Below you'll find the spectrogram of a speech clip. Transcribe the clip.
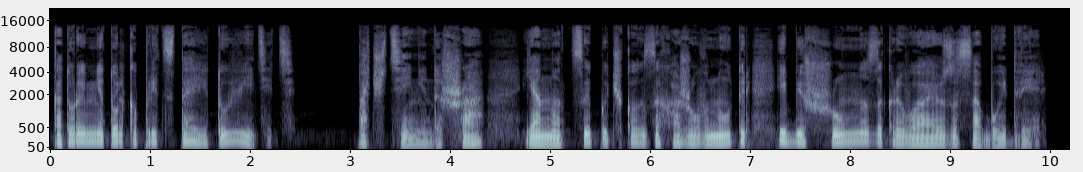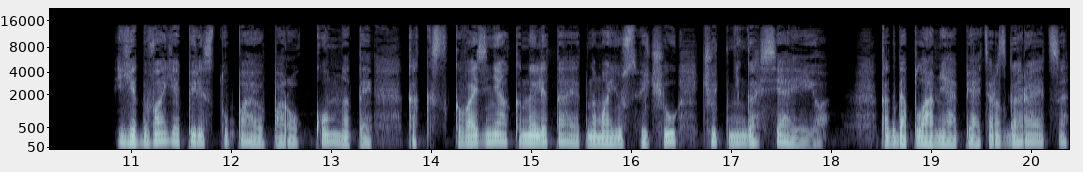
которые мне только предстоит увидеть. Почти не дыша, я на цыпочках захожу внутрь и бесшумно закрываю за собой дверь. Едва я переступаю порог комнаты, как сквозняк налетает на мою свечу, чуть не гася ее. Когда пламя опять разгорается,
